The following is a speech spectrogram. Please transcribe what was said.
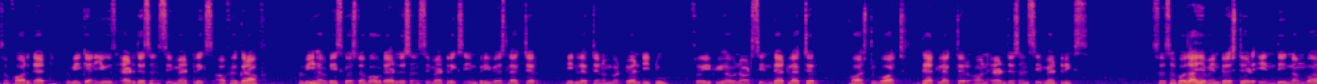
so for that we can use adjacency matrix of a graph. We have discussed about adjacency matrix in previous lecture in lecture number 22. So if you have not seen that lecture, first watch that lecture on adjacency matrix. So suppose I am interested in the number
